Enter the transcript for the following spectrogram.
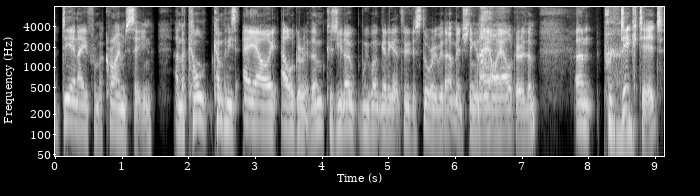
DNA from a crime scene and the com- company's AI algorithm, because you know we weren't going to get through the story without mentioning an AI algorithm, um, predicted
